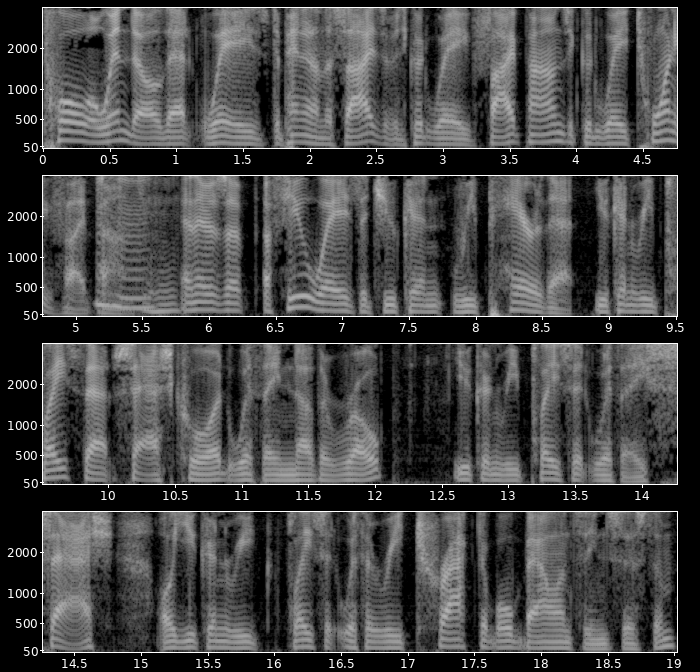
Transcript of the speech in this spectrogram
pull a window that weighs, depending on the size of it, it could weigh five pounds. It could weigh 25 mm-hmm. pounds. Mm-hmm. And there's a, a few ways that you can repair that. You can replace that sash cord with another rope. You can replace it with a sash, or you can replace it with a retractable balancing system.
